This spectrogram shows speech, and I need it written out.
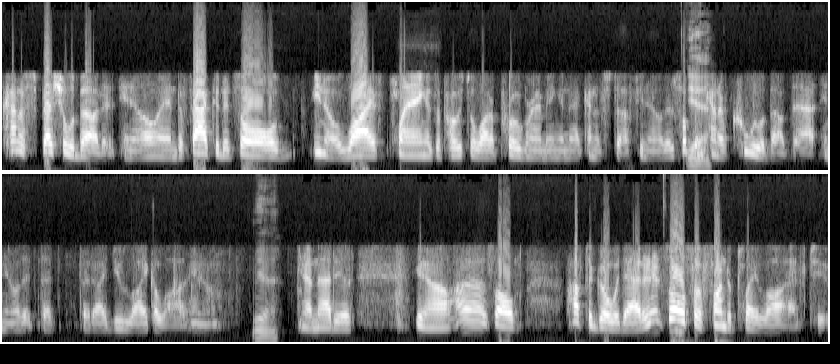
kind of special about it, you know, and the fact that it's all you know live playing as opposed to a lot of programming and that kind of stuff. You know, there's something Yeah. kind of cool about that. You know, that that that I do like a lot. You know. Yeah. and that is, you know, uh, so I'll have to go with that. And it's also fun to play live too.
